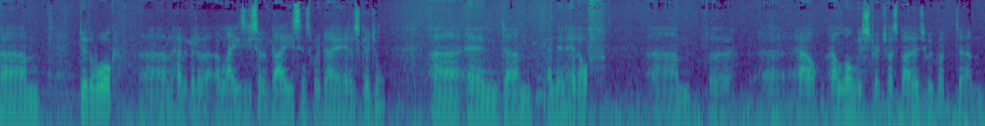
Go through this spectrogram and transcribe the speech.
um, do the walk, um, have a bit of a, a, lazy sort of day since we're a day ahead of schedule, uh, and um, and then head off um, for uh, our our longest stretch, I suppose. We've got um,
